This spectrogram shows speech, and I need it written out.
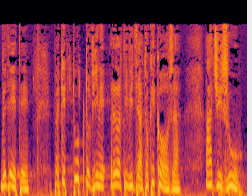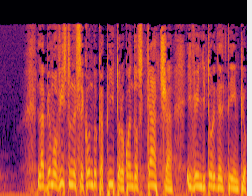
Vedete? Perché tutto viene relativizzato che cosa? A Gesù. L'abbiamo visto nel secondo capitolo, quando scaccia i venditori del Tempio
